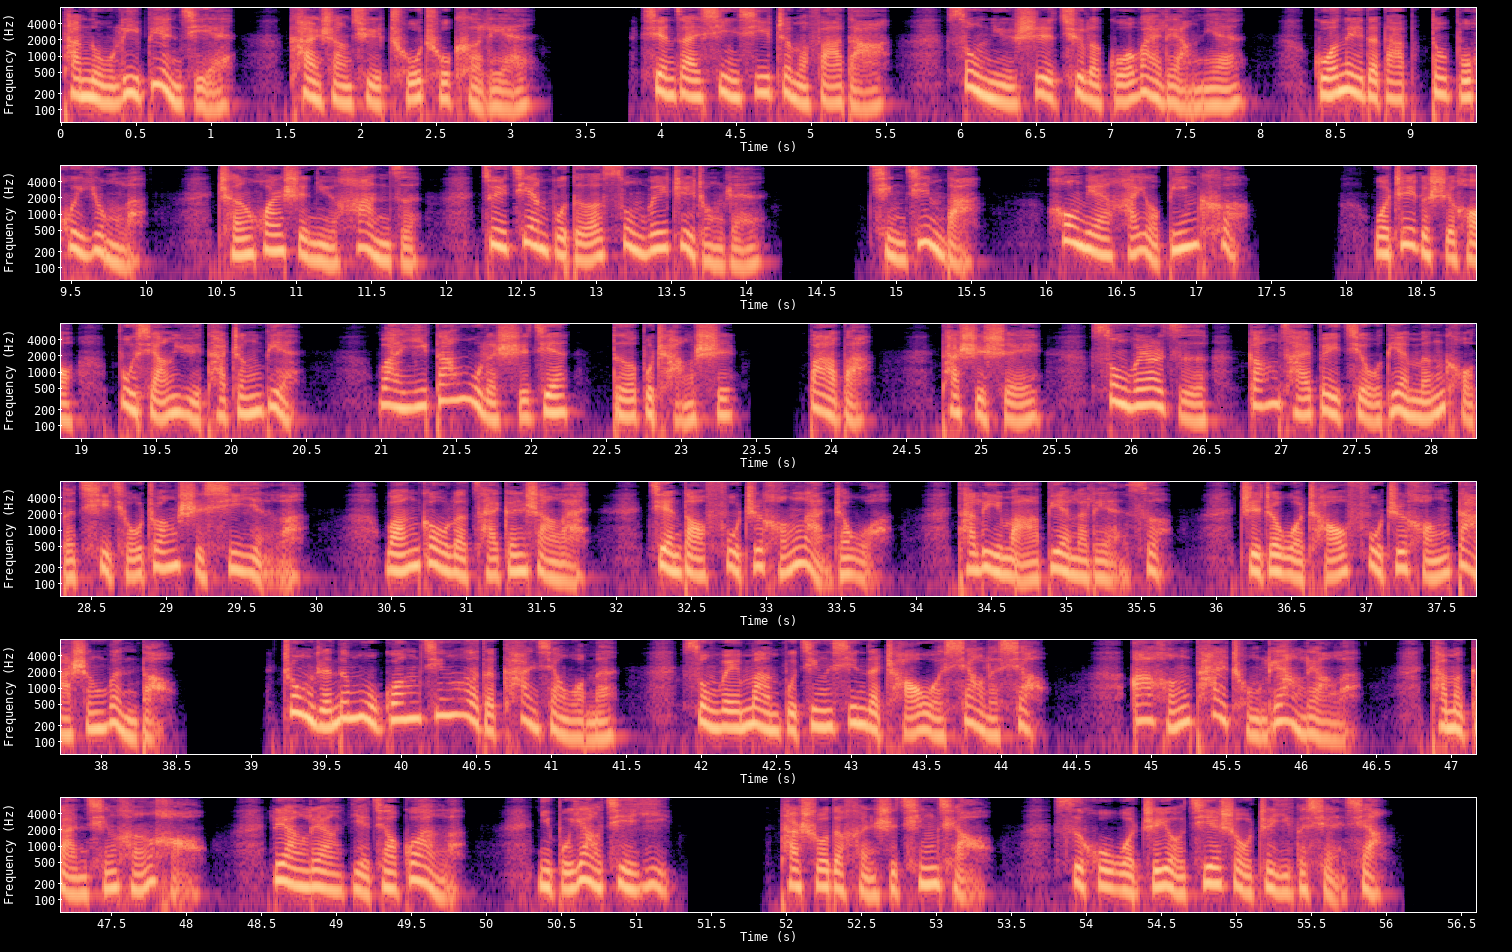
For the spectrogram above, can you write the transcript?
他努力辩解，看上去楚楚可怜。现在信息这么发达，宋女士去了国外两年，国内的 app 都不会用了。陈欢是女汉子，最见不得宋薇这种人。请进吧，后面还有宾客。我这个时候不想与他争辩，万一耽误了时间，得不偿失。爸爸，他是谁？宋威儿子刚才被酒店门口的气球装饰吸引了，玩够了才跟上来。见到傅之恒揽着我，他立马变了脸色，指着我朝傅之恒大声问道。众人的目光惊愕的看向我们，宋威漫不经心的朝我笑了笑。阿恒太宠亮亮了，他们感情很好，亮亮也叫惯了。你不要介意。他说的很是轻巧，似乎我只有接受这一个选项。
